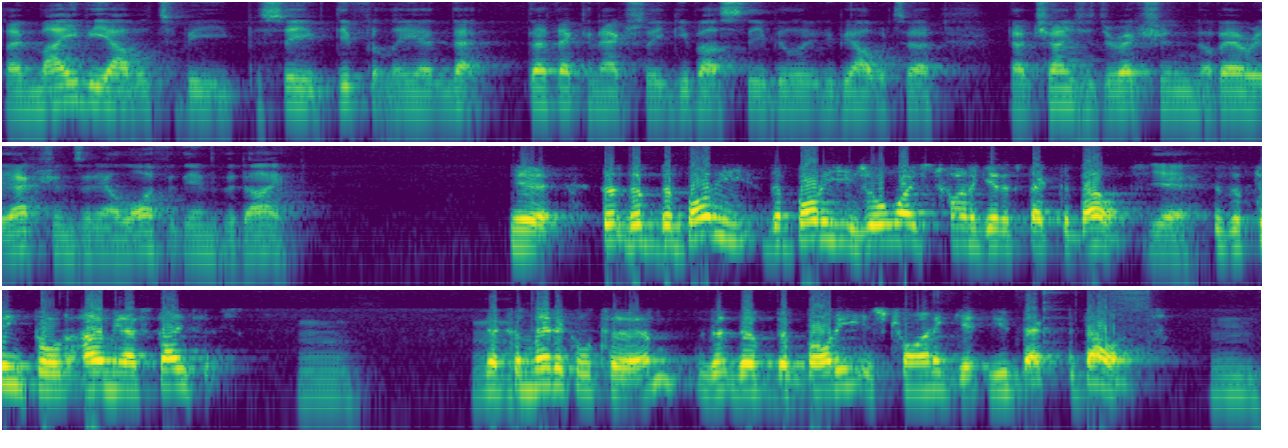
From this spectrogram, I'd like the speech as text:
they may be able to be perceived differently and that, that, that can actually give us the ability to be able to you know, change the direction of our reactions in our life at the end of the day. Yeah, the, the, the body the body is always trying to get us back to balance. Yeah. There's a thing called homeostasis. Mm. Mm. That's a medical term. The, the, the body is trying to get you back to balance. Mm.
